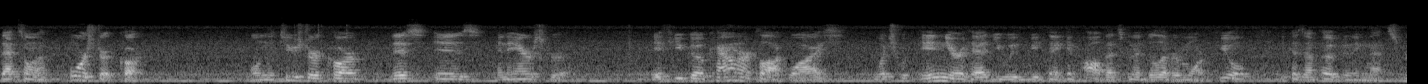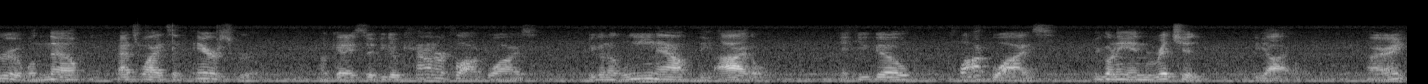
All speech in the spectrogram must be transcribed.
That's on a four-stroke carb. On the two-stroke carb, this is an air screw. If you go counterclockwise, which in your head you would be thinking, oh, that's going to deliver more fuel because I'm opening that screw. Well, no, that's why it's an air screw. Okay, so if you go counterclockwise, you're going to lean out the idle. If you go clockwise, you're going to enrich it, the idle. Alright,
